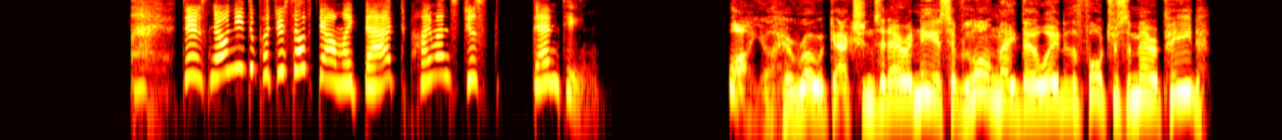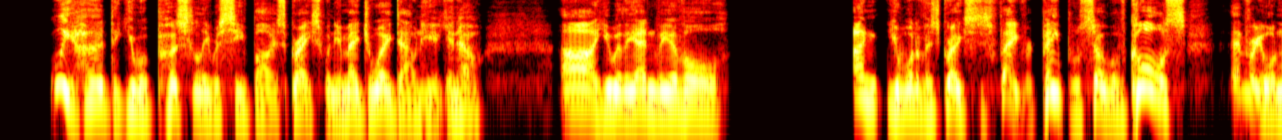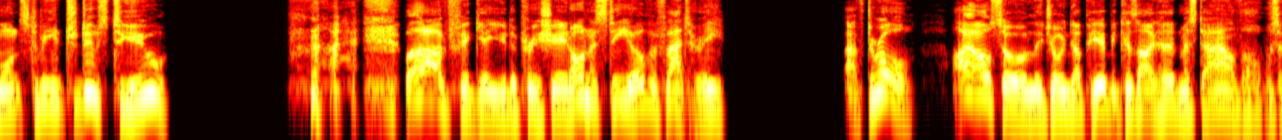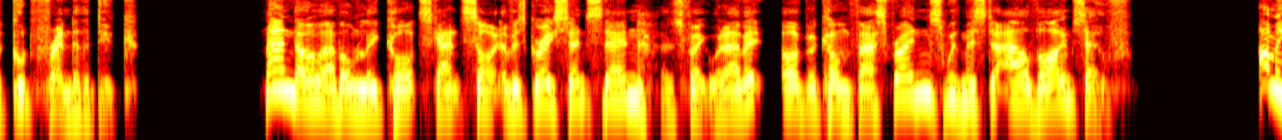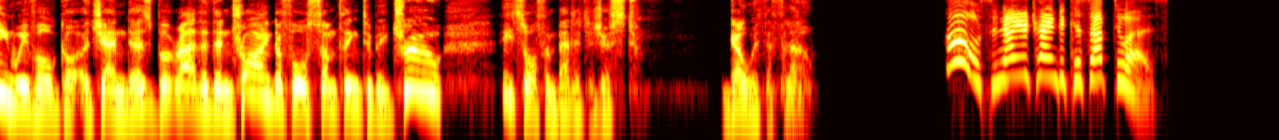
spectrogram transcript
There's no need to put yourself down like that. Paimon's just venting. Why, your heroic actions at Araneus have long made their way to the fortress of Meropide. We heard that you were personally received by His Grace when you made your way down here, you know. Ah, you were the envy of all. And you're one of His Grace's favourite people, so of course, everyone wants to be introduced to you. well, I'd figure you'd appreciate honesty over flattery. After all, I also only joined up here because I'd heard Mr. Alvar was a good friend of the Duke. And though I've only caught scant sight of his grace since then, as fate would have it, I've become fast friends with Mr. Alvar himself. I mean, we've all got agendas, but rather than trying to force something to be true, it's often better to just go with the flow. Oh, so now you're trying to kiss up to us.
